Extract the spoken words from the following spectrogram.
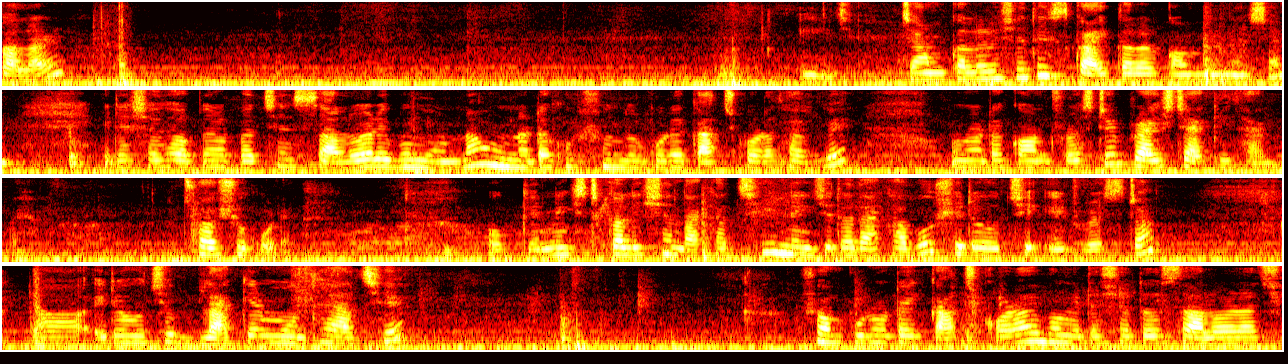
কালার এই যে জাম কালারের সাথে স্কাই কালার কম্বিনেশন এটার সাথে আপনারা পাচ্ছেন সালোয়ার এবং ওড়না। ওড়নাটা খুব সুন্দর করে কাজ করা থাকবে। ওড়নাটা কন্ট্রাস্টে প্রাইসটা একই থাকবে। ছয়শো করে। ওকে নেক্সট কালেকশন দেখাচ্ছি। নেক্সট যেটা দেখাবো সেটা হচ্ছে এই ড্রেসটা এটা হচ্ছে ব্ল্যাকের মধ্যে আছে। সম্পূর্ণটাই কাজ করা এবং এটার সাথেও সালোয়ার আছে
